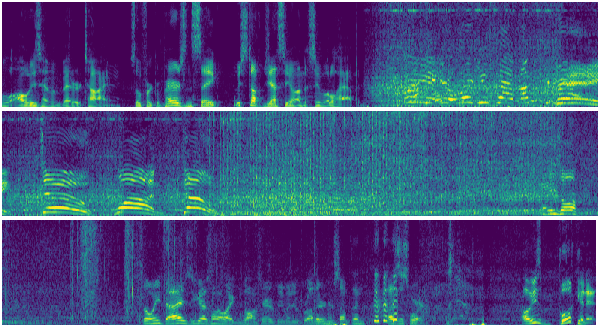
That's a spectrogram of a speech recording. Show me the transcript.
will always have a better time. So for comparison's sake, we stuck Jesse on to see what'll happen. Okay, here, where'd you tap? I'm just gonna Three, two, one, go! And he's off. So when he dies, you guys want to like volunteer to be my new brother or something? How's this work? Oh, he's booking it.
